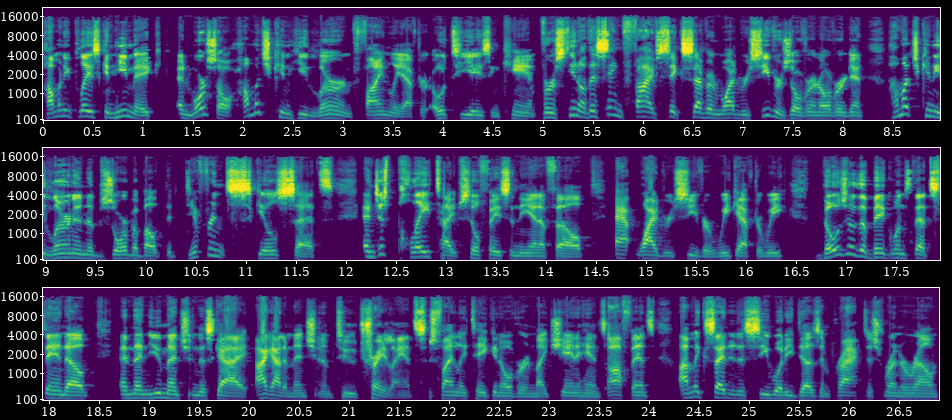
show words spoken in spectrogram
How many plays can he make? And more so, how much can he learn finally after OTAs and camp versus, you know, the same five, six, seven wide receivers over and over again? How much can he learn and absorb about the different skill sets and just play types he'll face in the NFL at wide receiver week after week. Those are the big ones that stand out. And then you mentioned this guy. I got to mention him too, Trey Lance, who's finally taken over in Mike Shanahan's offense. I'm excited to see what he does in practice, running around,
